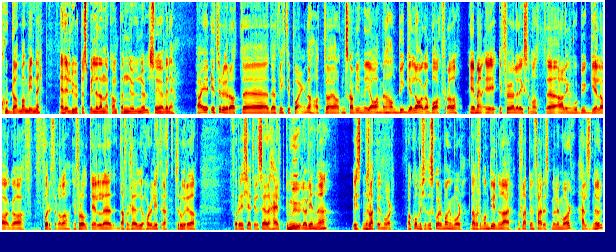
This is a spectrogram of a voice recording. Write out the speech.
hvordan man vinner. Er det lurt å spille denne kampen 0-0, så gjør vi det. Ja, jeg, jeg tror at uh, det er et viktig poeng da, at, at han skal vinne, ja. Men han bygger lagene bakfra. da. Jeg, mener, jeg, jeg føler liksom at uh, Erling Moe bygger lagene forfra. da, i forhold til, uh, Derfor du, har du litt rett, tror jeg. da. For Kjetil så er det helt umulig å vinne hvis han slipper inn mål. Han kommer ikke til å skåre mange mål. Derfor må han begynne der, å slippe inn færrest mulig mål, helst null.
